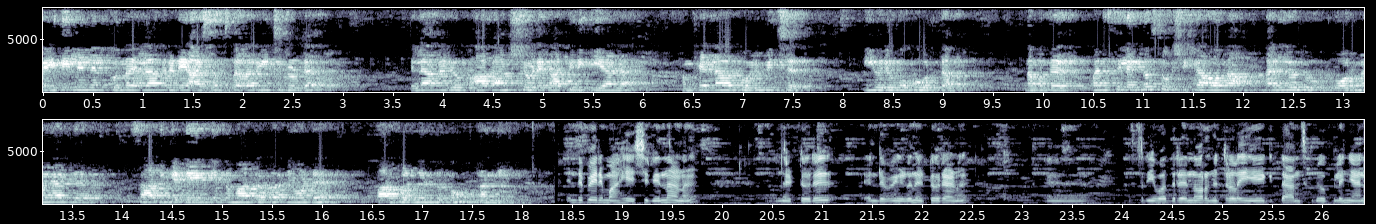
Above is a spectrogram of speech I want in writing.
വേദിയിൽ നിൽക്കുന്ന എല്ലാവരുടെയും ആശംസകൾ അറിയിച്ചിട്ടുണ്ട്. എല്ലാവരും ആകാംക്ഷയോടെ കാത്തിരിക്കുകയാണ്. നമുക്ക് എല്ലാവർക്കും ഒരുമിച്ച് ഈ ഒരു മുഹൂർത്തം നമുക്ക് മനസ്സിൽ എന്നും സൂക്ഷിക്കാവുന്ന നല്ലൊരു ഓർമ്മയായിട്ട് സാധിക്കട്ടെ എന്ന് മാത്രം പറഞ്ഞുകൊണ്ട് വാക്കുകൾ നിർത്തുന്നു. നന്ദി. എന്റെ പേര് മഹേശ്വരി എന്നാണ്. നെട്ടൂർ എന്റെ വീട് നെട്ടൂരാണ്. ശ്രീഭദ്ര എന്ന് പറഞ്ഞിട്ടുള്ള ഈ ഡാൻസ് ഗ്രൂപ്പിൽ ഞാൻ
